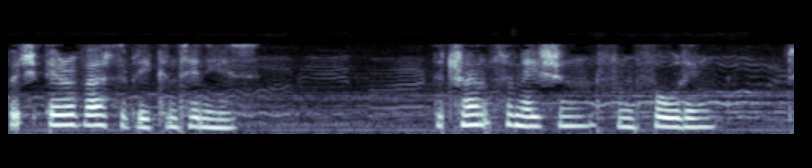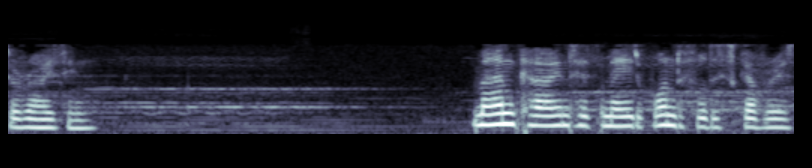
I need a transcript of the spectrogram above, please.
which irreversibly continues the transformation from falling to rising. Mankind has made wonderful discoveries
